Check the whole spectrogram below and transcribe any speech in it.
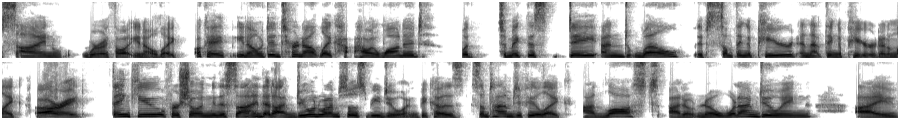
sign where I thought, you know, like, okay, you know, it didn't turn out like how I wanted, but to make this day end well, if something appeared and that thing appeared, and I'm like, all right, thank you for showing me the sign that I'm doing what I'm supposed to be doing because sometimes you feel like I'm lost, I don't know what I'm doing. I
